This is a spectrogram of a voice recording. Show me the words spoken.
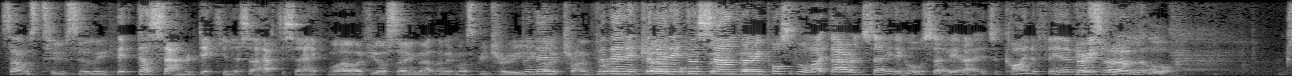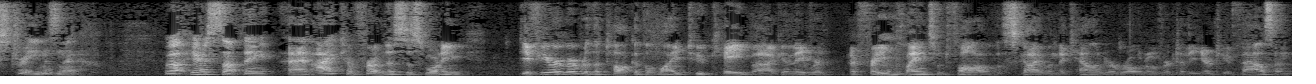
sounds too silly. It does sound ridiculous, I have to say. Well, if you're saying that, then it must be true. But you then, like try and but then, it, but then it does sound very Ben? possible, like Darren's saying. Also, yeah, it's a kind of thing. Very. It's a little extreme, isn't it? Well, here's something, and I confirmed this this morning. If you remember the talk of the Y2K bug, and they were afraid mm. planes would fall out of the sky when the calendar rolled over to the year 2000,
